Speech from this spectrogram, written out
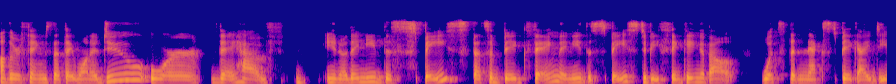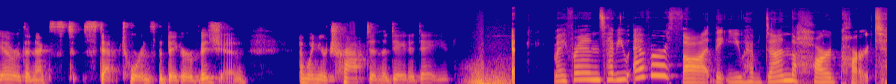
other things that they want to do or they have you know they need the space. That's a big thing. They need the space to be thinking about what's the next big idea or the next step towards the bigger vision and when you're trapped in the day to day you my friends, have you ever thought that you have done the hard part?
